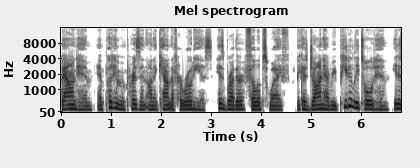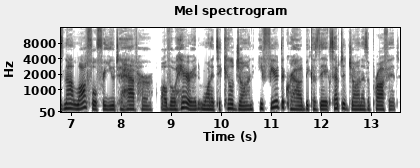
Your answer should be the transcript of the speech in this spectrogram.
bound him, and put him in prison on account of Herodias, his brother Philip's wife, because John had repeatedly told him, It is not lawful for you to have her. Although Herod wanted to kill John, he feared the crowd because they accepted John as a prophet.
